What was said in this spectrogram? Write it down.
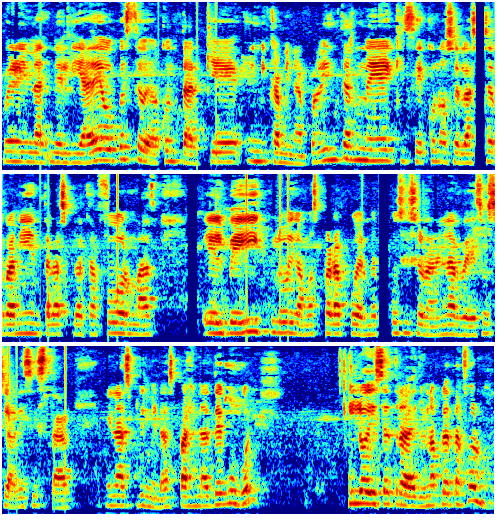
Bueno, en, el día de hoy pues te voy a contar que en mi caminar por el internet quise conocer las herramientas, las plataformas, el vehículo, digamos, para poderme posicionar en las redes sociales y estar en las primeras páginas de Google. Y lo hice a través de una plataforma,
